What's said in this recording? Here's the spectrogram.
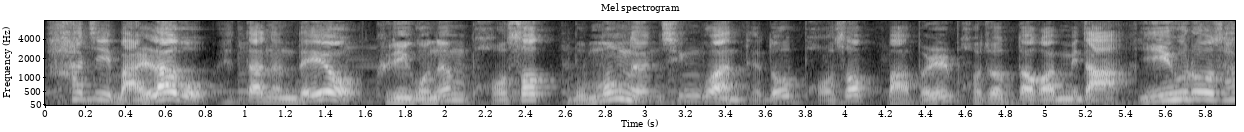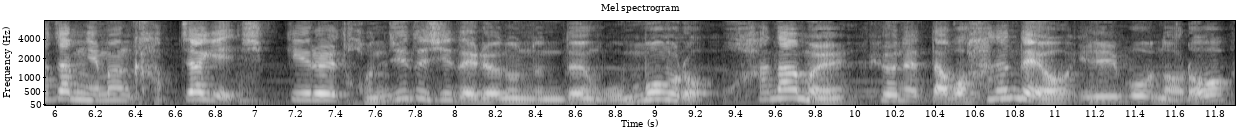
하지 말라고 했다는데요. 그리고는 버섯 못 먹는 친구한테도 버섯밥을 퍼줬다고 합니다. 이후로 사장님은 갑자기 식기를 던지듯이 내려놓는 등 온몸으로 화남을 표현했다고 하는데요. 일본어로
